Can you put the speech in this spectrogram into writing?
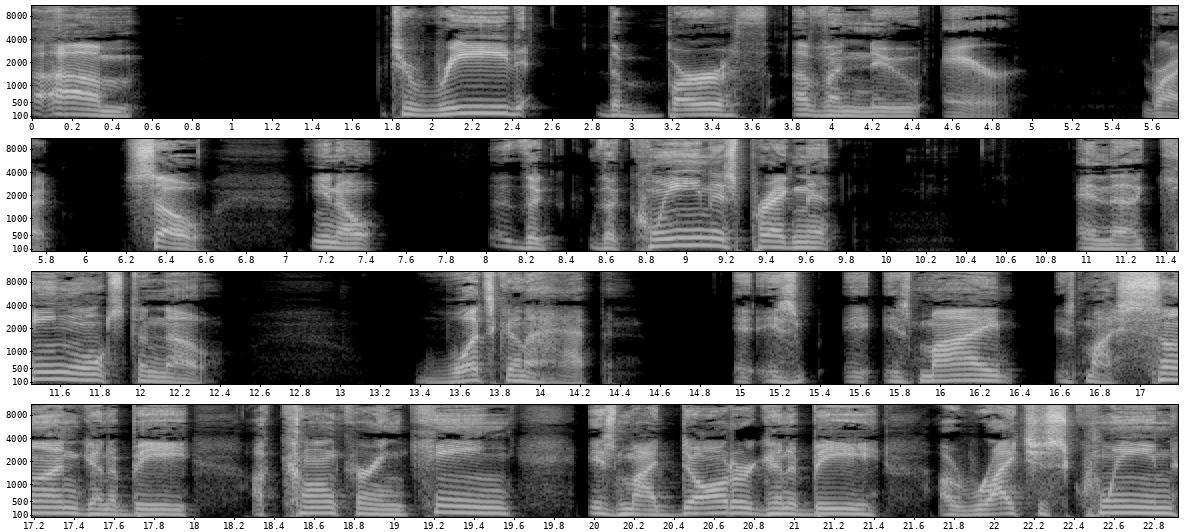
um, to read the birth of a new heir. Right. So, you know, the the queen is pregnant and the king wants to know what's going to happen. Is is my is my son going to be a conquering king? Is my daughter going to be a righteous queen?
